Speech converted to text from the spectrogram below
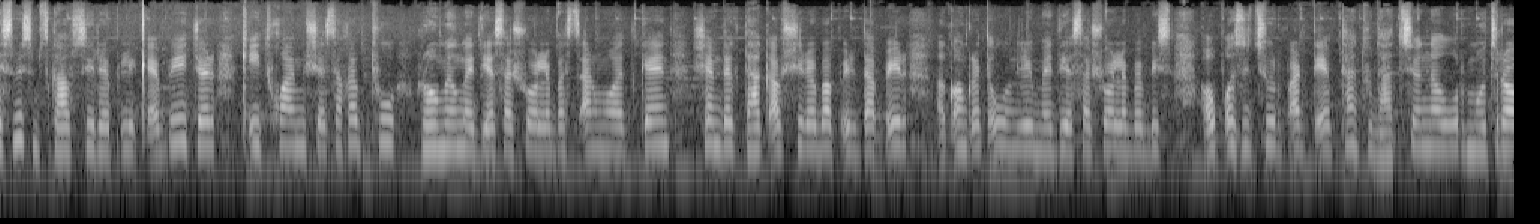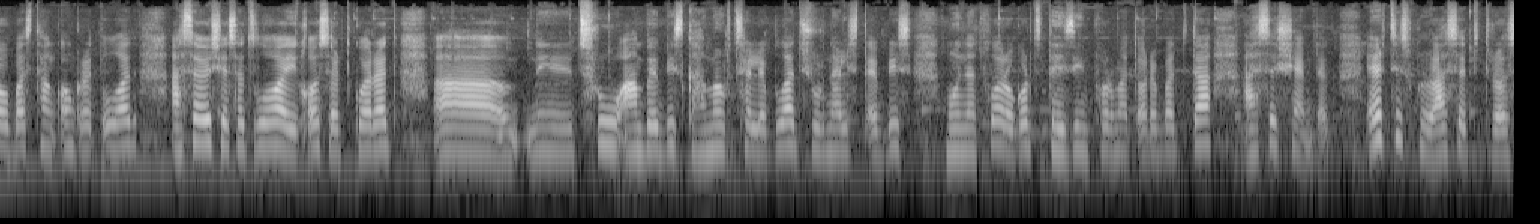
ესმის მსგავსი რეპლიკები, ჯერ კითხვა იმის შესახებ თუ რომელ მედია საშუალებას წარმოადგენს, შემდეგ დაკავშირება პირდაპირ კონკრეტული მედია საშუალებების ოპოზიციურ პარტიებთან თუ ნაციონალურ მოძრაობასთან კონკრეტულად, ასევე შესაძლოა იყოს ერთგვარად ცრუ ამბების გამავრცელებლად ჟურნალისტების მონათლა, როგორც დეზინფორმატორებად და ასე შემდეგ. ერთის მხრივ ასეთ დროს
